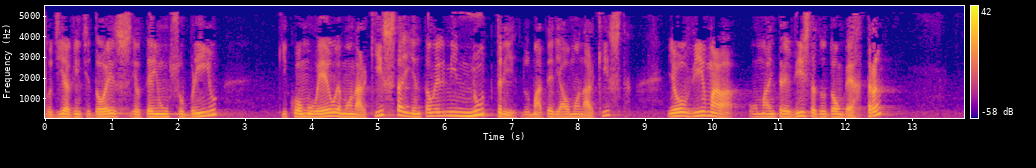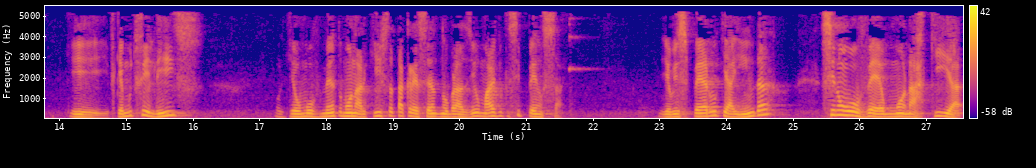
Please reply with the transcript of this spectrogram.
No dia 22, eu tenho um sobrinho que, como eu, é monarquista e então ele me nutre do material monarquista. Eu ouvi uma, uma entrevista do Dom Bertrand e fiquei muito feliz porque o movimento monarquista está crescendo no Brasil mais do que se pensa. E eu espero que ainda se não houver monarquia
